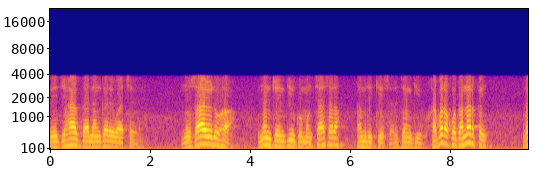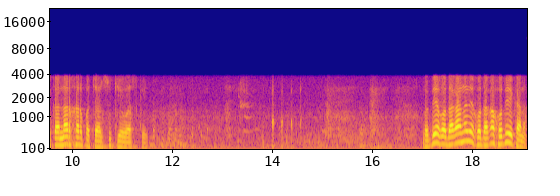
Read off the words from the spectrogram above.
د جهاز د لنګر واچوي نزاولها نن جنګیږو موږ چا سره امریکې سره جنګیږو خبره خو د نر کوي ځکه نر خر په چارسو کې واس کوي نو دی خو دغه نه دی خو دغه خو دی کنه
